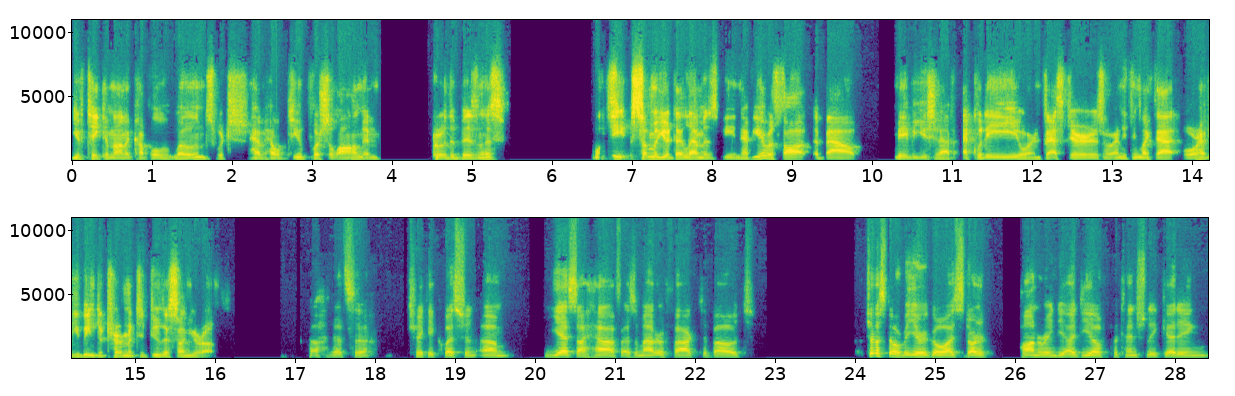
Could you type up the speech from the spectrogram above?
You've taken on a couple of loans which have helped you push along and grow the business. What's some of your dilemmas been? Have you ever thought about maybe you should have equity or investors or anything like that? Or have you been determined to do this on your own? Uh, that's a tricky question. Um, yes, I have. As a matter of fact, about just over a year ago, I started pondering the idea of potentially getting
